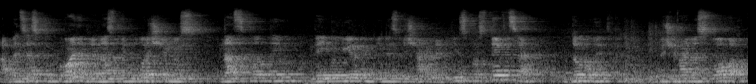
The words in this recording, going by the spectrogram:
аби це спілкування для нас не було чимось надскладним, неймовірним і незвичайним. Він спростив це до молитви, до читання слова,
